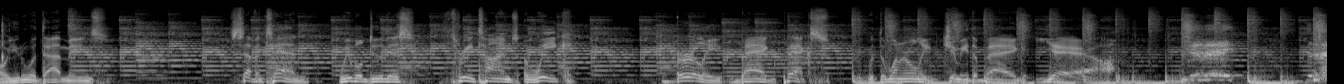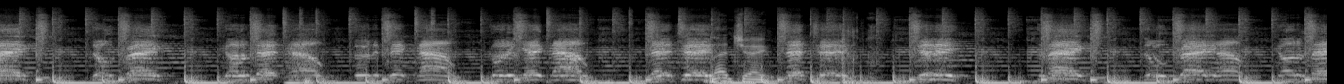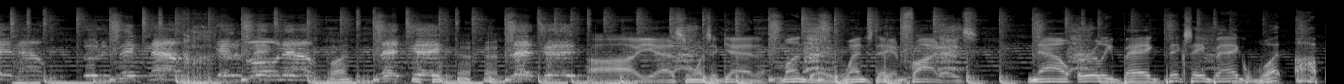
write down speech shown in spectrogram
Oh, you know what that means. 710. We will do this three times a week. Early bag picks with the one and only Jimmy the Bag. Yeah. Jimmy, the bag, don't drag. Gotta bet now, early pick now, go to gate now. Leche, Leche. leche. Jimmy, the bag, don't drag now. Got a bet now, early pick now, get it on now. What? Leche, leche. Ah, yes. Once again, Monday, Wednesday, and Fridays. Now, early bag picks. Hey, bag, what up?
